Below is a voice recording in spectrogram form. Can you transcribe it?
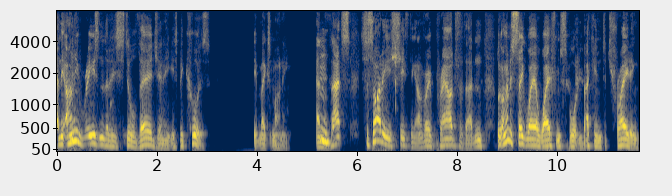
And the only reason that it is still there, Jenny, is because it makes money. And mm. that's society is shifting, and I'm very proud for that. And look, I'm going to segue away from sport and back into trading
